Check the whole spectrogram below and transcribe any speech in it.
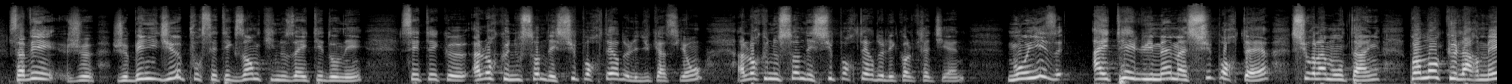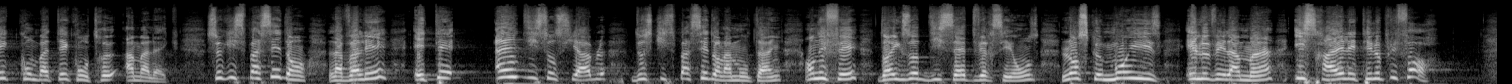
Vous savez, je, je, bénis Dieu pour cet exemple qui nous a été donné. C'était que, alors que nous sommes des supporters de l'éducation, alors que nous sommes des supporters de l'école chrétienne, Moïse a été lui-même un supporter sur la montagne pendant que l'armée combattait contre Amalek. Ce qui se passait dans la vallée était indissociable de ce qui se passait dans la montagne. En effet, dans Exode 17, verset 11, lorsque Moïse élevait la main, Israël était le plus fort.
